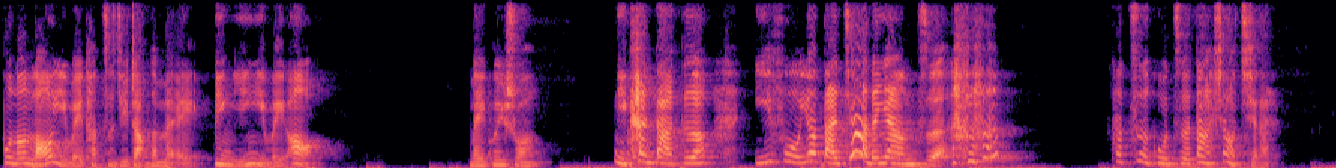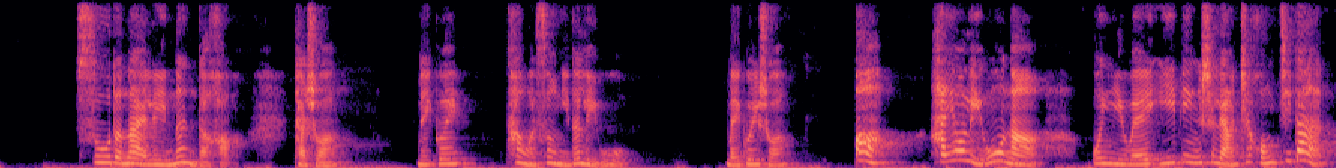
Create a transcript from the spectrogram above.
不能老以为她自己长得美，并引以为傲。玫瑰说。你看，大哥一副要打架的样子，他自顾自大笑起来。苏的耐力嫩得好，他说：“玫瑰，看我送你的礼物。”玫瑰说：“哦，还有礼物呢！我以为一定是两只红鸡蛋。”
